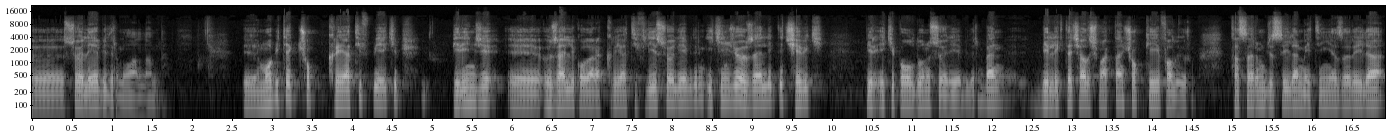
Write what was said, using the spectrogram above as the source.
e, söyleyebilirim o anlamda. E, Mobitek çok kreatif bir ekip. Birinci e, özellik olarak kreatifliği söyleyebilirim. İkinci özellik de çevik bir ekip olduğunu söyleyebilirim. Ben birlikte çalışmaktan çok keyif alıyorum. Tasarımcısıyla, metin yazarıyla,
